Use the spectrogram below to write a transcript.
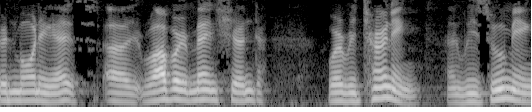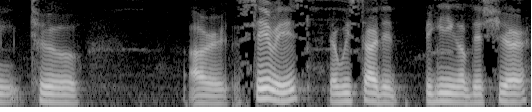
Good morning. As uh, Robert mentioned, we're returning and resuming to our series that we started beginning of this year,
